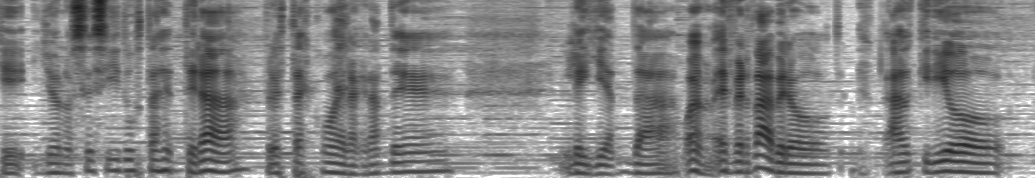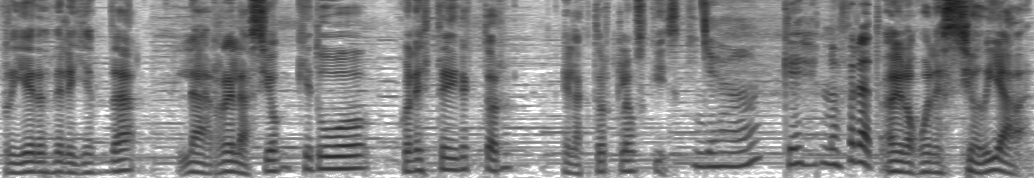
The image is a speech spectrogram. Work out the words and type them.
que yo no sé si tú estás enterada, pero esta es como de las grandes leyendas. Bueno, es verdad, pero ha adquirido rieles de leyenda la relación que tuvo con este director, el actor Klaus Kinski. Ya, que es Nosferatu. Ay, los buenos se odiaban.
